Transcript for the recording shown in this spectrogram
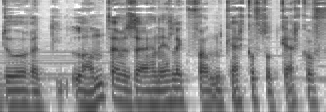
door het land en we zagen eigenlijk van kerkhof tot kerkhof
